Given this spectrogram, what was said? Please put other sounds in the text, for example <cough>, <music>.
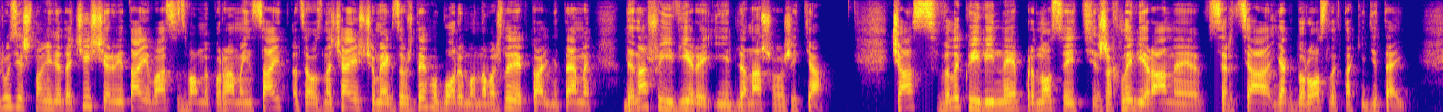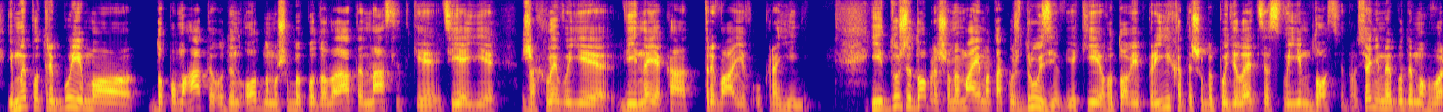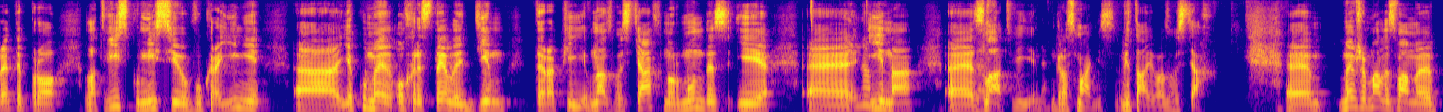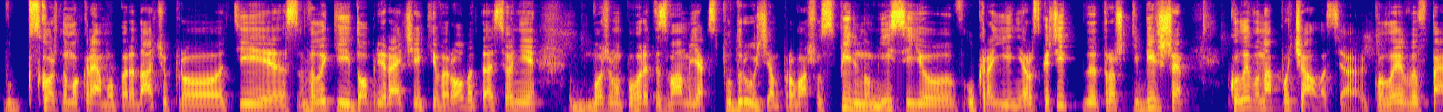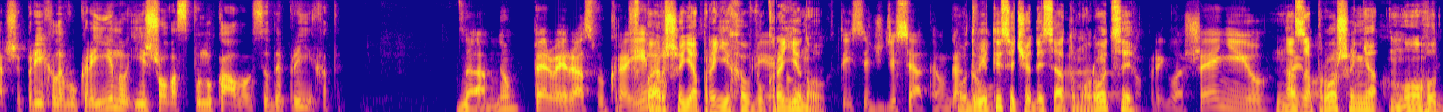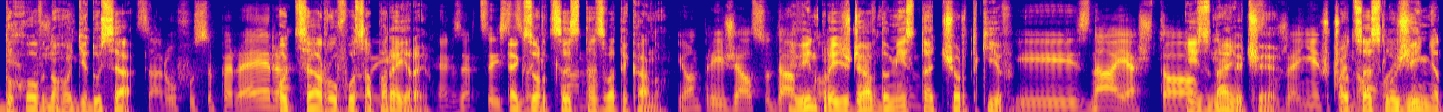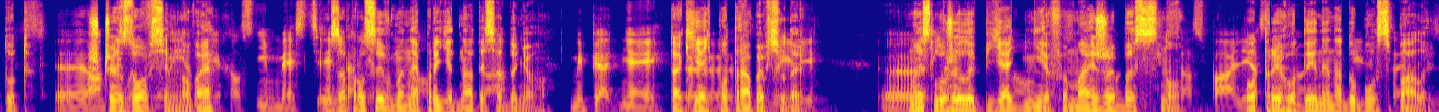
Друзі, шановні глядачі, щиро вітаю вас. З вами програма Інсайт. А це означає, що ми, як завжди, говоримо на важливі актуальні теми для нашої віри і для нашого життя. Час великої війни приносить жахливі рани в серця як дорослих, так і дітей. І ми потребуємо допомагати один одному, щоб подолати наслідки цієї жахливої війни, яка триває в Україні. І дуже добре, що ми маємо також друзів, які готові приїхати, щоб поділитися своїм досвідом. Сьогодні ми будемо говорити про латвійську місію в Україні, е, яку ми охрестили дім терапії. У нас в гостях Нормундес і е, Інна. Е, з Латвії. Грасманіс. Вітаю вас в гостях. Е, Ми вже мали з вами з кожним окрему передачу про ті великі і добрі речі, які ви робите. А сьогодні можемо поговорити з вами як з подружжям про вашу спільну місію в Україні. Розкажіть е, трошки більше, коли вона почалася, коли ви вперше приїхали в Україну, і що вас спонукало сюди приїхати? Да, ну перший раз в Україну. Вперше я приїхав в Україну у 2010 у 2010 році на запрошення мого духовного дідуся, отця Руфуса Перейри, екзорцист, екзорциста з Ватикану. Він приїжджав до міста Чортків і знаючи, що це служіння тут е, ще зовсім нове, запросив мене приєднатися до нього. Так я й е, потрапив сюди. е, Ми служили п'ять днів майже без сну. По три години на добу спали.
